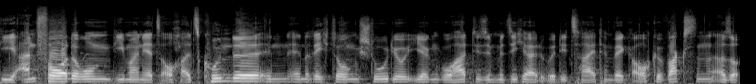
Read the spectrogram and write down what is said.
die Anforderungen, die man jetzt auch als Kunde in, in Richtung Studio irgendwo hat, die sind mit Sicherheit über die Zeit hinweg auch gewachsen. Also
